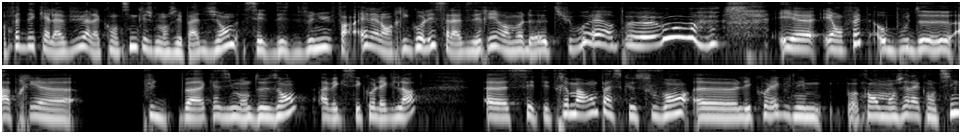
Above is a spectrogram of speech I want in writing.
en fait, dès qu'elle a vu à la cantine que je mangeais pas de viande, c'est devenu. Enfin, elle, elle en rigolait, ça la faisait rire en mode tu vois un peu. Et, en fait, au bout de après plus bah, quasiment deux ans avec ces collègues là, euh, c'était très marrant parce que souvent euh, les collègues venaient quand on mangeait à la cantine,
